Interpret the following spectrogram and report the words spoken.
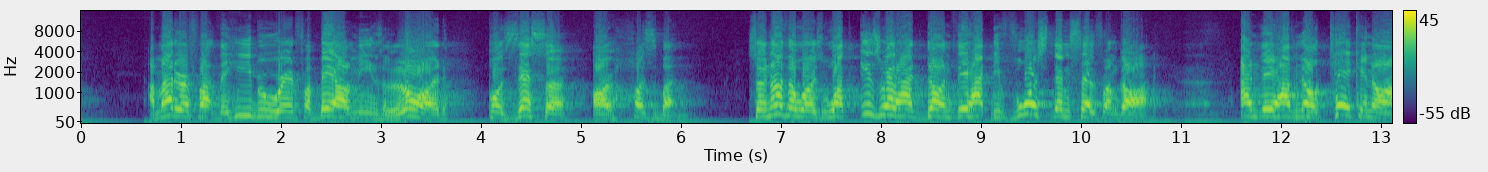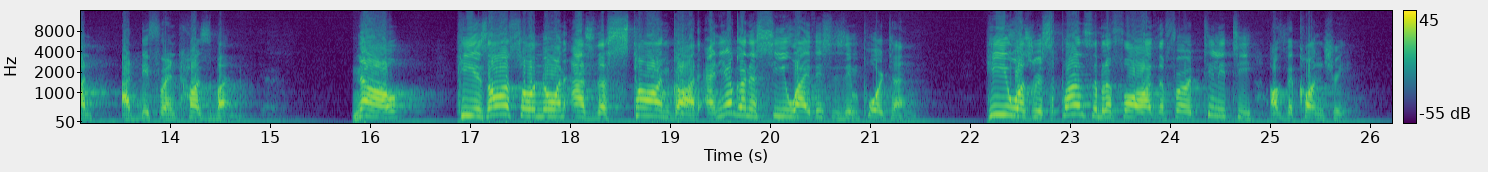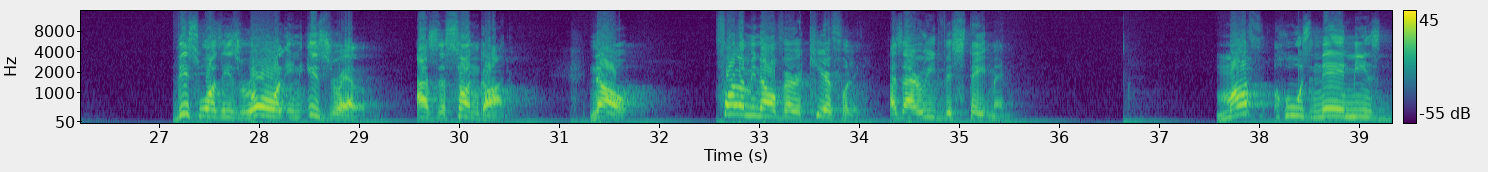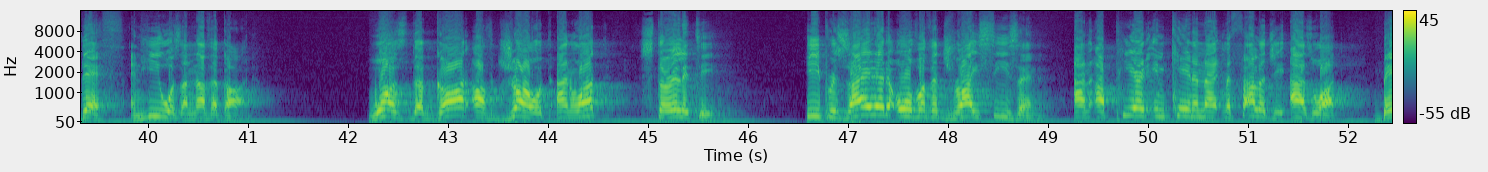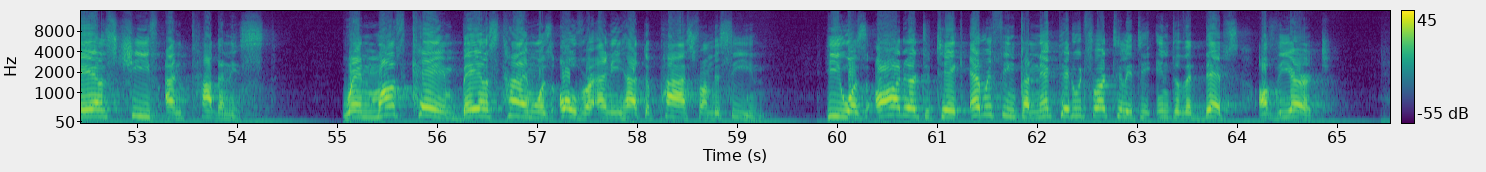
A matter of fact, the Hebrew word for Baal means Lord, possessor, or husband. So, in other words, what Israel had done, they had divorced themselves from God. And they have now taken on a different husband. Now, he is also known as the storm god. And you're going to see why this is important. He was responsible for the fertility of the country. This was his role in Israel as the sun god. Now, follow me now very carefully as I read this statement. Moth, whose name means death, and he was another god, was the god of drought and what? Sterility. He presided over the dry season and appeared in Canaanite mythology as what? Baal's chief antagonist. When Moth came, Baal's time was over and he had to pass from the scene. He was ordered to take everything connected with fertility into the depths of the earth.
